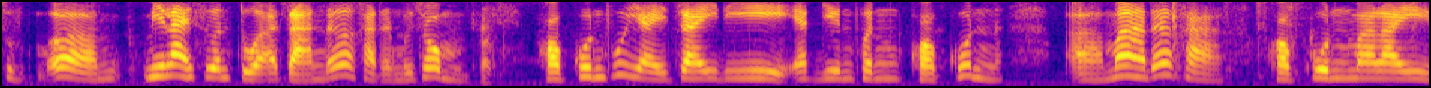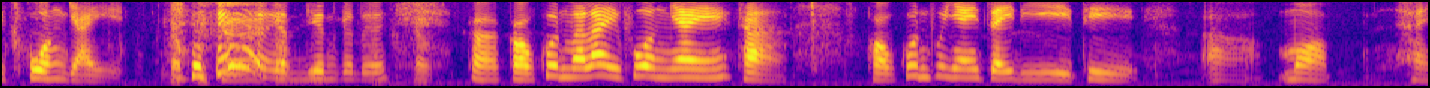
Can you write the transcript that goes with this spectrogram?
สุเอ่อมีรายส่วนตัวอาจารย์เด้อค่ะท่านผู้ชมครับขอบคุณผู้ใหญ่ใจดี แอดยืนเพิ่นขอบคุณอ่ามาเด้อค่ะ ขอบคุณมาลัยพวงใหญ่ ครับแอดยืนกันเลยครับ ค่ะขอบคุณมาลัยพวงใหญ่ค่ะ ขอบคุณผู้ใหญ่ใจดีที่อ่ามอบให้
